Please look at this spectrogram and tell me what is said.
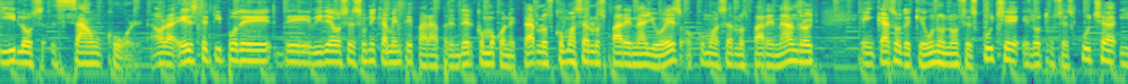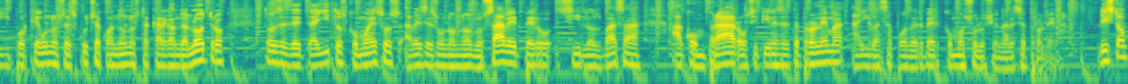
y los Soundcore. Ahora, este tipo de, de, videos es únicamente para aprender cómo conectarlos, cómo hacerlos para en iOS o cómo hacerlos para en Android. En caso de que uno no se escuche, el otro se escucha y por qué uno se escucha cuando uno está cargando al otro. Entonces, detallitos como esos, a veces uno no lo sabe, pero si los vas a comprar o si tienes este problema, ahí vas a poder ver cómo solucionar ese problema. ¿Listo?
